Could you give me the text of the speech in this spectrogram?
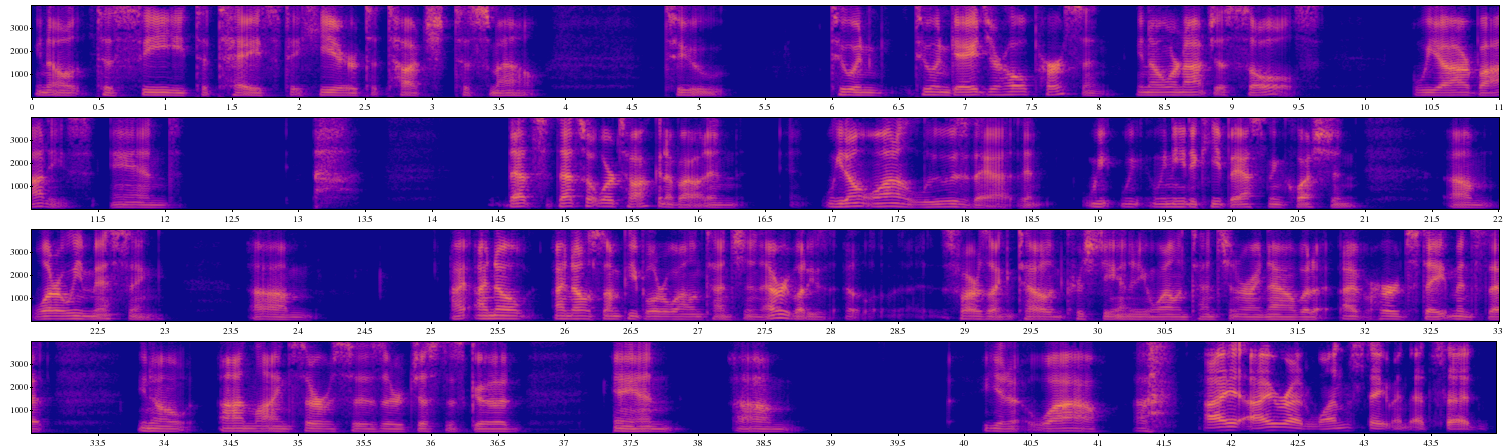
you know, to see, to taste, to hear, to touch, to smell, to to en- to engage your whole person. You know, we're not just souls; we are bodies, and that's that's what we're talking about. And we don't want to lose that, and we we, we need to keep asking the question: um, What are we missing? Um, I, I know I know some people are well intentioned. Everybody's, uh, as far as I can tell, in Christianity well intentioned right now. But I've heard statements that you know online services are just as good, and um, you know, wow. I I read one statement that said,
